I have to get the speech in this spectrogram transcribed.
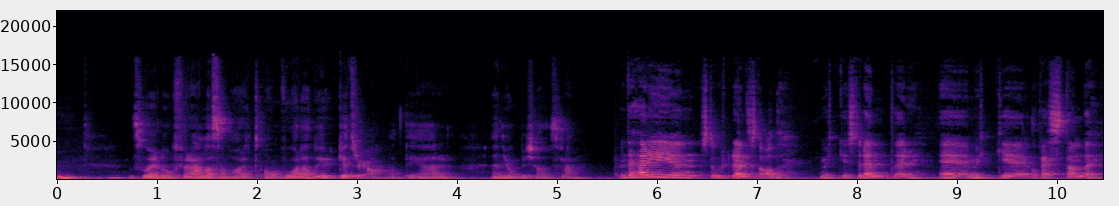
Mm. Så är det nog för alla som har ett omvårdande yrke tror jag. Att det är en jobbig känsla. Men det här är ju en stor studentstad. Mycket studenter, eh, mycket och festande.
